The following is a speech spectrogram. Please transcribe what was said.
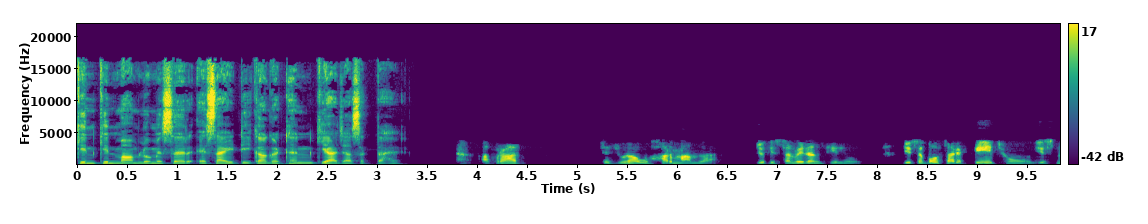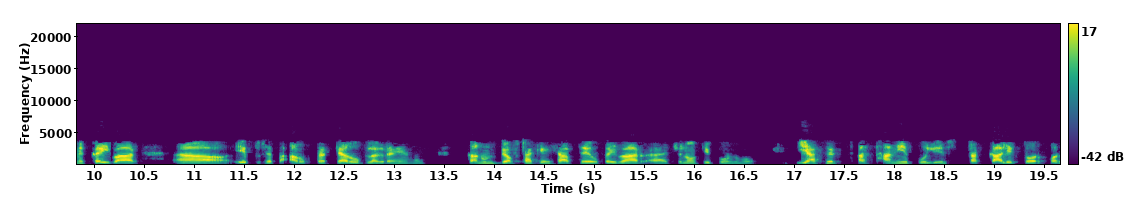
किन किन मामलों में सर एसआईटी का गठन किया जा सकता है? अपराध से जुड़ा वो हर मामला जो कि संवेदनशील हो जिसमें बहुत सारे पेच हों जिसमें कई बार एक दूसरे पर आरोप प्रत्यारोप लग रहे हों कानून व्यवस्था के हिसाब से वो कई बार चुनौतीपूर्ण हो या फिर स्थानीय पुलिस तत्कालिक तौर पर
